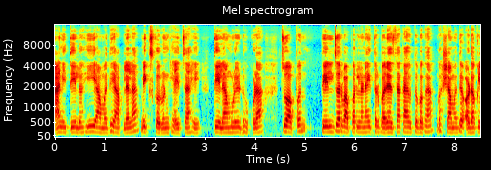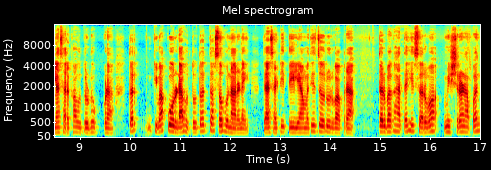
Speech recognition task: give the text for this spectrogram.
आणि तेलही यामध्ये आपल्याला मिक्स करून घ्यायचं आहे. तेलामुळे ढोकळा जो आपण तेल जर वापरलं नाही तर बऱ्याचदा काय होतं बघा घशामध्ये अडकल्यासारखा होतो ढोकळा. तर किंवा कोरडा होतो तर तसं होणार नाही. त्यासाठी तेल यामध्ये जरूर वापरा. तर बघा आता हे सर्व मिश्रण आपण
